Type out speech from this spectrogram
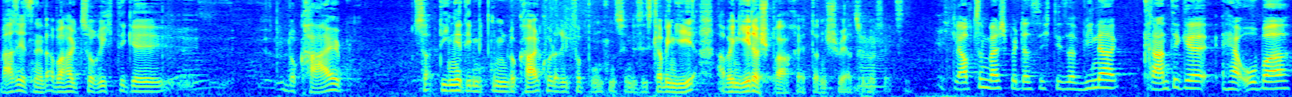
weiß ich jetzt nicht, aber halt so richtige Lokal, Dinge, die mit dem Lokalkolorit verbunden sind. Das ist, glaube ich, in je, aber in jeder Sprache dann schwer zu übersetzen. Ich glaube zum Beispiel, dass sich dieser Wiener krantige Herr Ober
